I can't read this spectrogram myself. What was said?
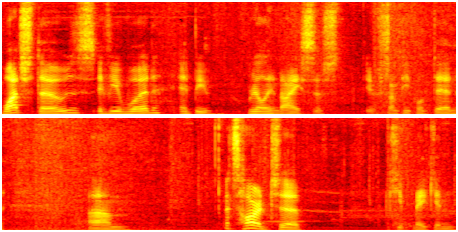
watch those if you would. It'd be really nice if, if some people did um, it's hard to keep making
